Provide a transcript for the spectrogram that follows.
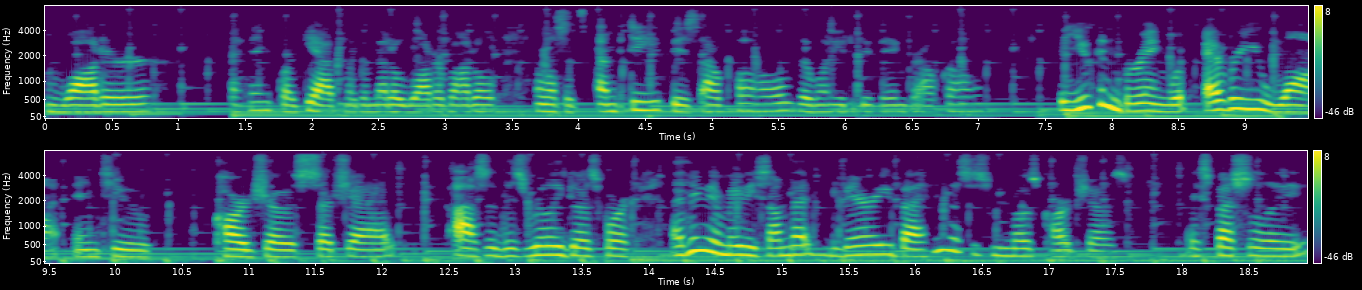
water. I think like yeah, like a metal water bottle unless it's empty because alcohol. They want you to be paying for alcohol. But you can bring whatever you want into card shows, such as. Ah, also, this really goes for. I think there may be some that vary, but I think this is for most card shows, especially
